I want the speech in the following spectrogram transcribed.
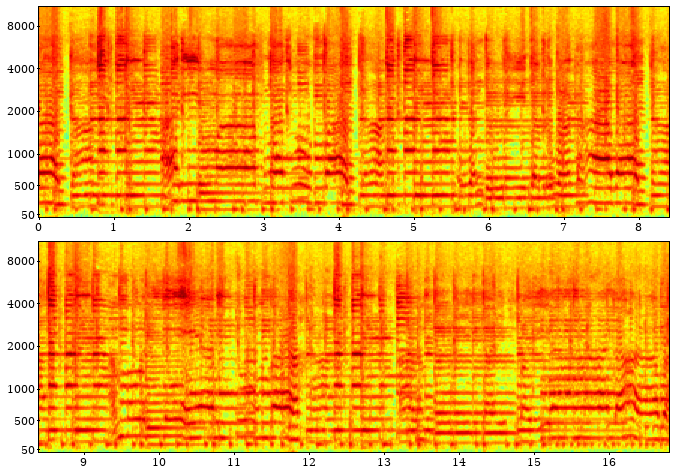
fata Ariyuma funatu fata Wanduri dabruwa kabata Amuriye aritumba Alhamdulillahi fayyalaba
